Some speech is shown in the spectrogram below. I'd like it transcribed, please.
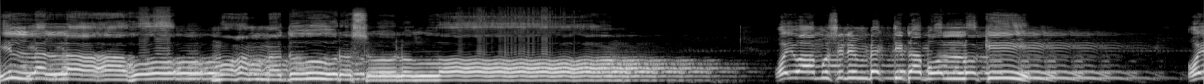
ইল্লাল্লাহু মুহাম্মাদুর ওই মুসলিম ব্যক্তিটা বলল কি? ওই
